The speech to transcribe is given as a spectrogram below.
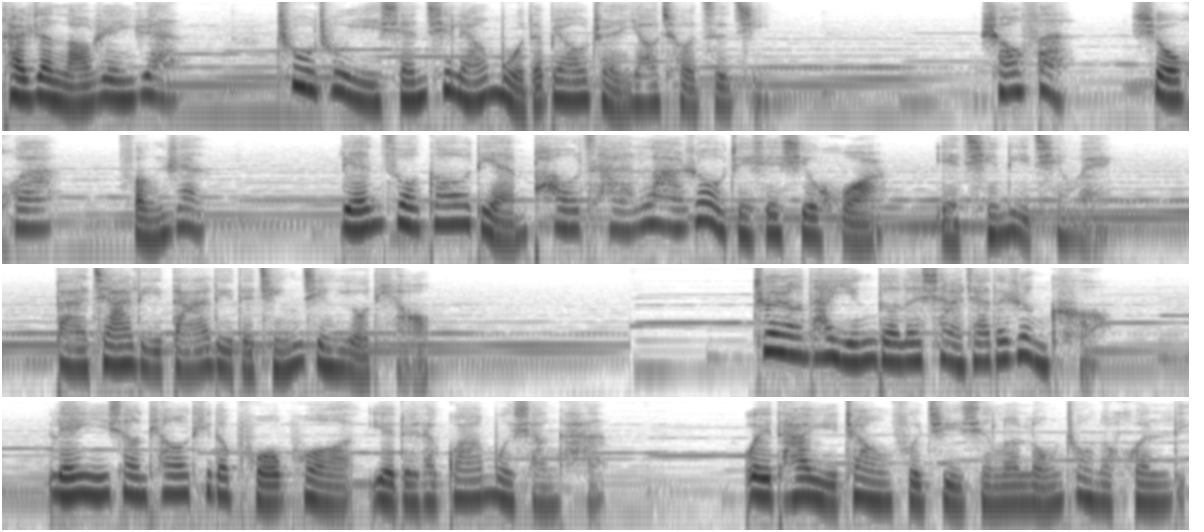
他任劳任怨，处处以贤妻良母的标准要求自己。烧饭、绣花、缝纫，连做糕点、泡菜、腊肉这些细活也亲力亲为，把家里打理得井井有条。这让她赢得了夏家的认可，连一向挑剔的婆婆也对她刮目相看，为她与丈夫举行了隆重的婚礼。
